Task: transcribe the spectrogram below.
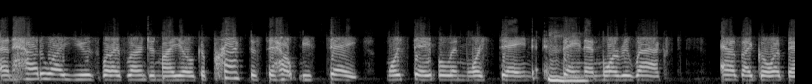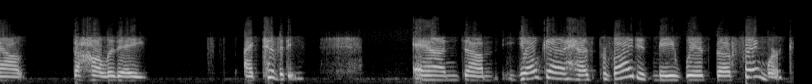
and how do I use what I've learned in my yoga practice to help me stay more stable and more sane, mm-hmm. sane and more relaxed as I go about the holiday activities. And um, yoga has provided me with a framework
